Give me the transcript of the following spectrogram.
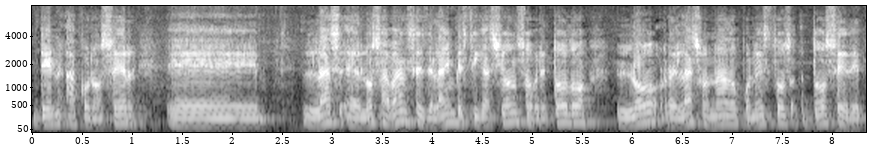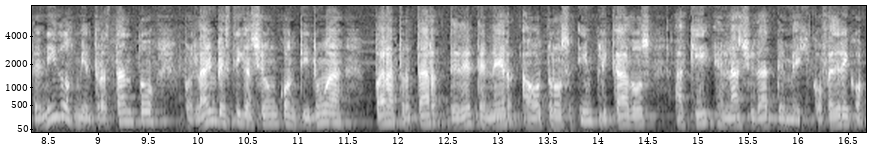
den a conocer eh, las, eh, los avances de la investigación, sobre todo lo relacionado con estos 12 detenidos. Mientras tanto, pues la investigación continúa para tratar de detener a otros implicados aquí en la Ciudad de México. Federico.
